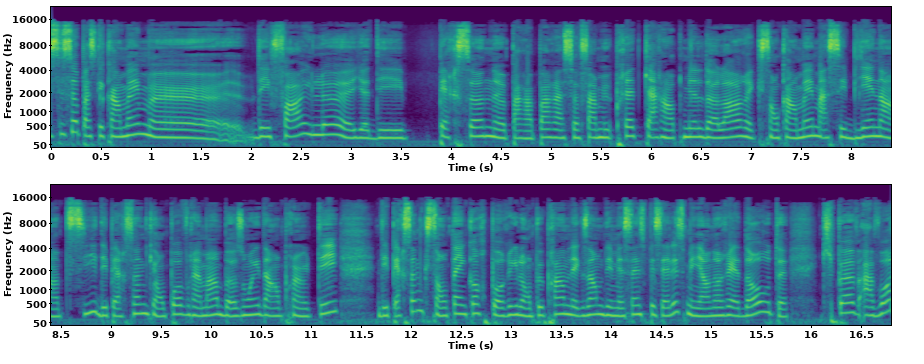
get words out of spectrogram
c'est ça parce que quand même euh, des failles là, il y a des personnes euh, par rapport à ce fameux prêt de 40 000 dollars qui sont quand même assez bien nantis, des personnes qui n'ont pas vraiment besoin d'emprunter, des personnes qui sont incorporées. On peut prendre l'exemple des médecins spécialistes, mais il y en aurait d'autres qui peuvent avoir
